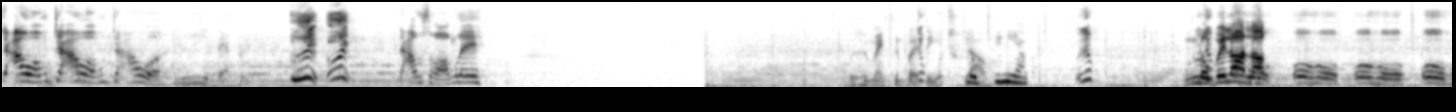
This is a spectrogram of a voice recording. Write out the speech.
จะเอาเหรอมึงจะเอาเหรอมึงจะเอาเหรอนี่แตกเลยเอ้ยเอ้ยดาวสองเลยเออแม่งขึ้นไปตีหลดาบวที่เนี่ยอึ๊บมึงหลบไม่รอดหรอก โอ้โหโอ้โหโอ้โห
